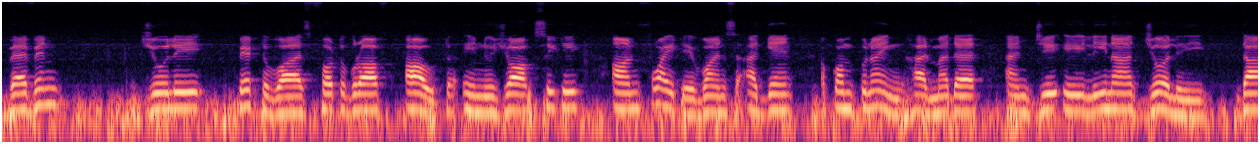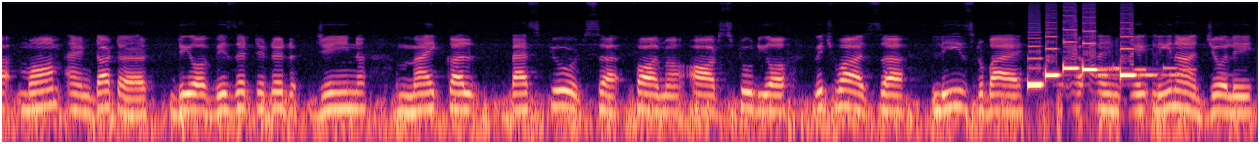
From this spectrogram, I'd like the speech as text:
Vivienne Jolie Pitt was photographed out in New York City on Friday, once again accompanying her mother Angelina Jolie. The mom and daughter duo visited Jean Michel Basquiat's uh, former art studio, which was uh, leased by Angelina Jolie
